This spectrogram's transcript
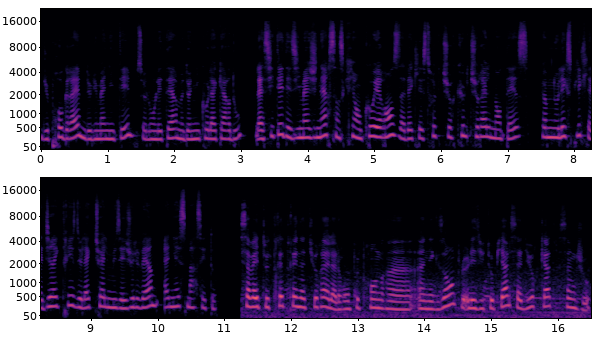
du progrès, de l'humanité, selon les termes de Nicolas Cardou, la Cité des Imaginaires s'inscrit en cohérence avec les structures culturelles nantaises, comme nous l'explique la directrice de l'actuel musée Jules Verne, Agnès Marcetto. Ça va être très très naturel. Alors on peut prendre un, exemple, les utopiales, ça dure 4-5 jours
